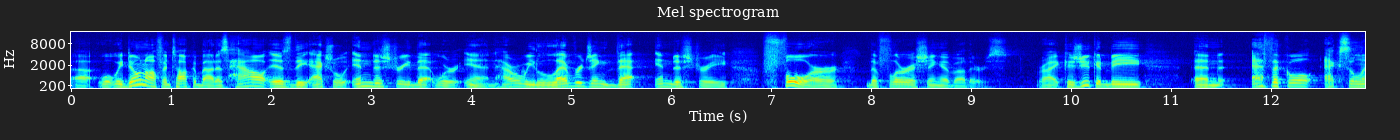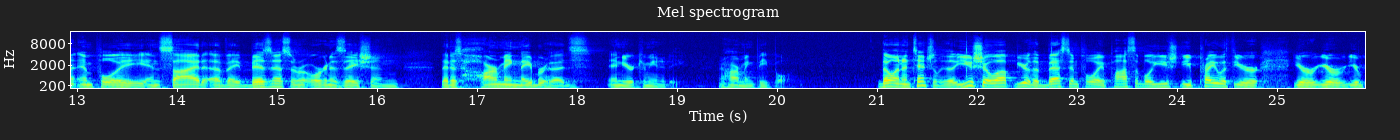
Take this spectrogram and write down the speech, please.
Uh, what we don't often talk about is how is the actual industry that we're in, how are we leveraging that industry for the flourishing of others? right? Because you could be an ethical, excellent employee inside of a business or organization that is harming neighborhoods in your community and harming people. Though unintentionally, you show up, you're the best employee possible. You, you pray with your, your, your, your,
